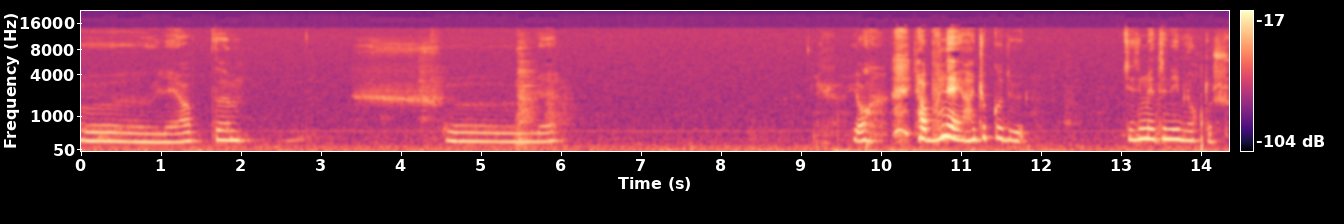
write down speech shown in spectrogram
Şöyle yaptım. Şöyle. Yok. Ya bu ne ya? Çok kötü. Çizim yeteneğim yoktur.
